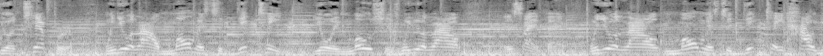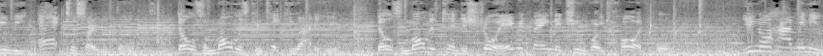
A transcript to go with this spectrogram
your temper, when you allow moments to dictate your emotions, when you allow the same thing, when you allow moments to dictate how you react to certain things, those moments can take you out of here. Those moments can destroy everything that you worked hard for. You know how many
